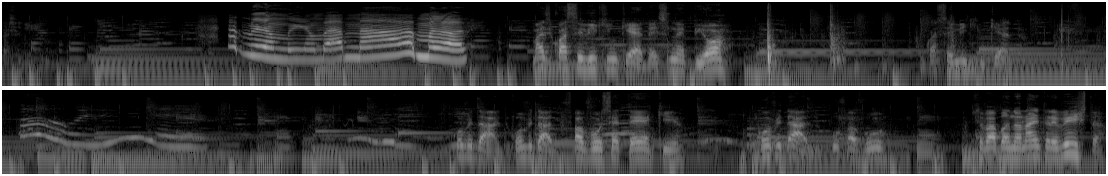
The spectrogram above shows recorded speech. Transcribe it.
Taxa de juros. Mas com a Selic em queda, isso não é pior? Com a Selic em queda. Convidado, convidado, por favor, você tem aqui. Convidado, por favor. Você vai abandonar a entrevista?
